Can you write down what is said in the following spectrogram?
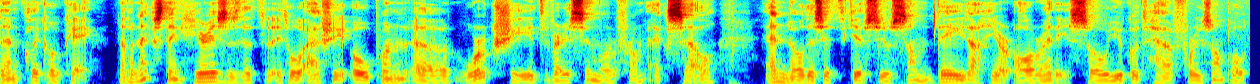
then click OK. Now the next thing here is, is that it will actually open a worksheet very similar from Excel and notice it gives you some data here already. So you could have, for example,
